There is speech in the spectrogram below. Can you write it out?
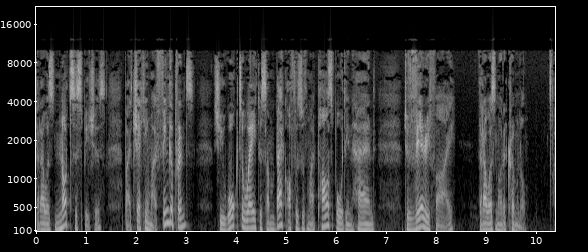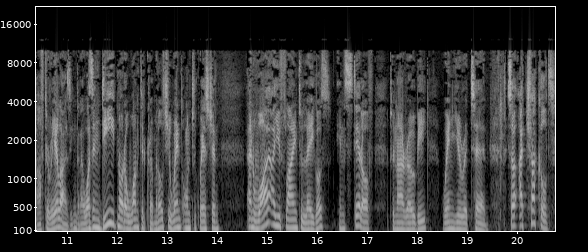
that I was not suspicious by checking my fingerprints, she walked away to some back office with my passport in hand to verify that I was not a criminal. After realizing that I was indeed not a wanted criminal, she went on to question, and why are you flying to Lagos instead of to Nairobi when you return? So I chuckled.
